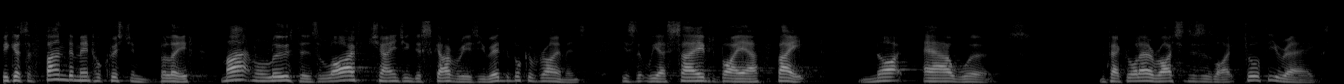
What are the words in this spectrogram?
Because a fundamental Christian belief, Martin Luther's life changing discovery as he read the book of Romans, is that we are saved by our faith, not our works. In fact, all our righteousness is like filthy rags.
